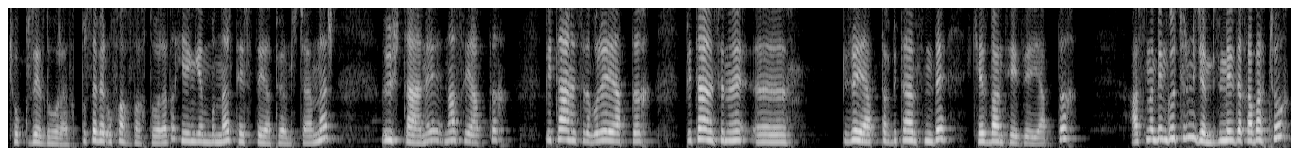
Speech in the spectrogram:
Çok güzel doğradık. Bu sefer ufak ufak doğradık. Yengem bunları tepside yapıyormuş canlar. Üç tane nasıl yaptık? Bir tanesini buraya yaptık. Bir tanesini e, bize yaptık. Bir tanesini de Kezban teyzeye yaptık. Aslında ben götürmeyeceğim. Bizim evde kabak çok.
